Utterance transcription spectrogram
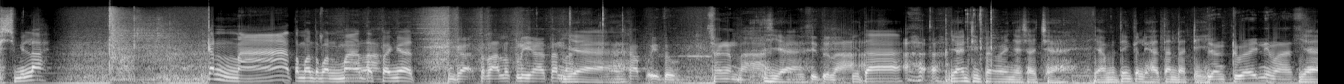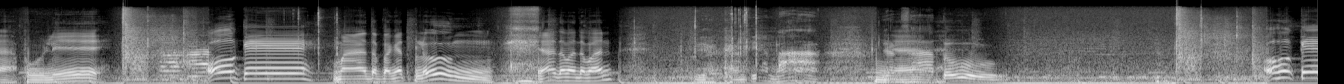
Bismillah. Kena, teman-teman. Mantap Malah. banget. nggak terlalu kelihatan lah Iya. yang kap itu janganlah Iya. di situ lah Kita yang di bawahnya saja. Yang penting kelihatan tadi. yang dua ini mas Ya, boleh. Oke, mantap banget belum? Ya, teman-teman. ya gantian lah yang Ya. satu Oke,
